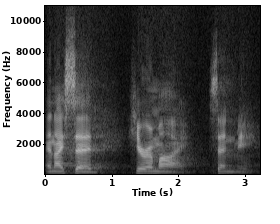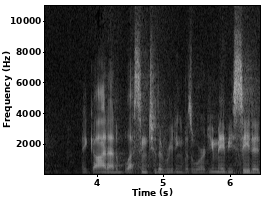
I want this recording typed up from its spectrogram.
And I said, Here am I, send me. May God add a blessing to the reading of his word. You may be seated.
